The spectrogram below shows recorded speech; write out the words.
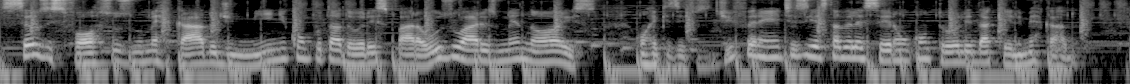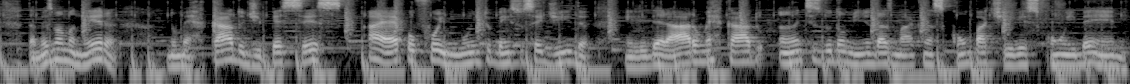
seus esforços no mercado de mini computadores para usuários menores com requisitos diferentes e estabeleceram o controle daquele mercado. Da mesma maneira, no mercado de PCs, a Apple foi muito bem sucedida em liderar o mercado antes do domínio das máquinas compatíveis com o IBM,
